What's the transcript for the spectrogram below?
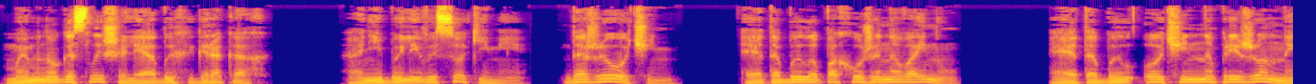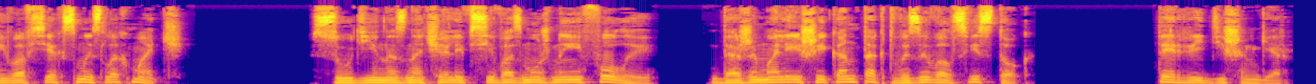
Мы много слышали об их игроках. Они были высокими, даже очень. Это было похоже на войну. Это был очень напряженный во всех смыслах матч. Судьи назначали всевозможные фолы, даже малейший контакт вызывал свисток. Терри Дишингер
